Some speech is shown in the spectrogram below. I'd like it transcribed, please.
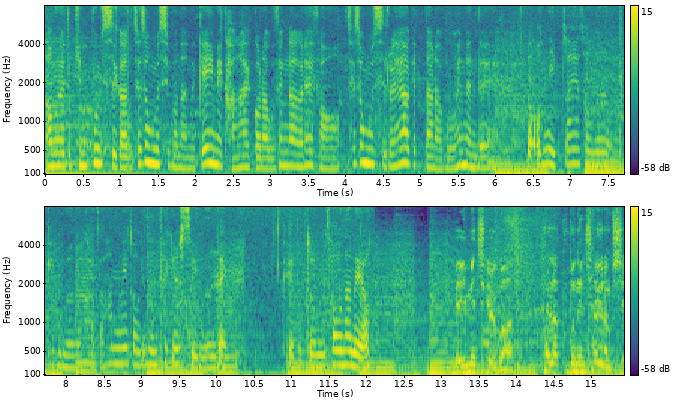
아무래도 김풍 씨가 최정문 씨보다는 게임에 강할 거라고 생각을 해서 최정문 씨를 해야겠다라고 했는데 언니 입장에서는 어떻게 보면 가장 합리적인 선택일 수 있는데 그래도 좀 서운하네요. main match 결과 탈락 후보는 차유람 씨.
